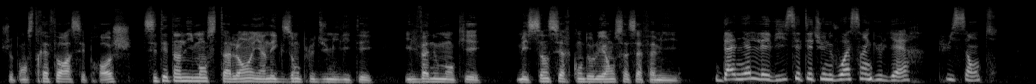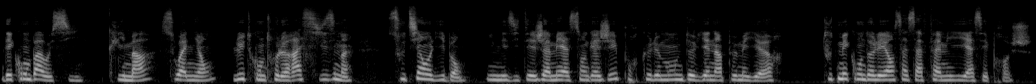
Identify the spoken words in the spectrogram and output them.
Je pense très fort à ses proches. C'était un immense talent et un exemple d'humilité. Il va nous manquer. Mes sincères condoléances à sa famille. Daniel Lévy, c'était une voix singulière, puissante. Des combats aussi, climat, soignant, lutte contre le racisme, soutien au Liban. Il n'hésitait jamais à s'engager pour que le monde devienne un peu meilleur. Toutes mes condoléances à sa famille et à ses proches.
